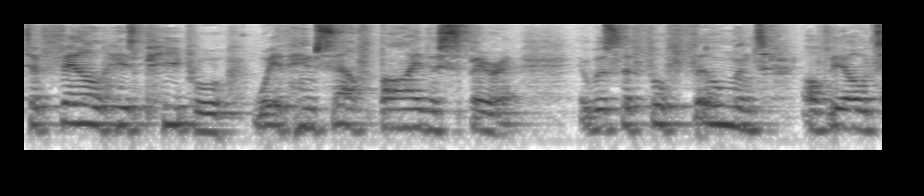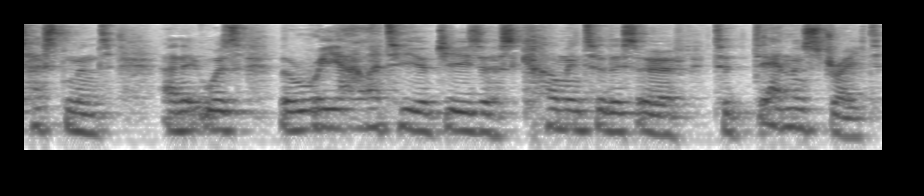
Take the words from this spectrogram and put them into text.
to fill his people with himself by the Spirit. It was the fulfillment of the Old Testament, and it was the reality of Jesus coming to this earth to demonstrate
